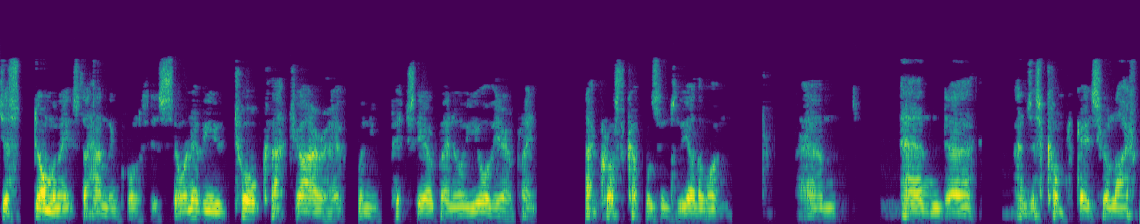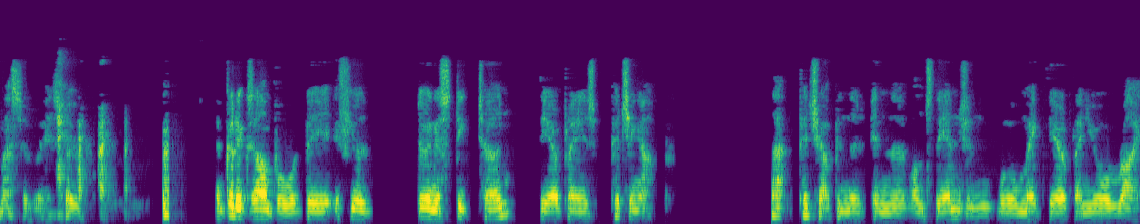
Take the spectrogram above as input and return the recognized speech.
just dominates the handling qualities. So whenever you torque that gyro, when you pitch the airplane or yaw the airplane, that cross couples into the other one, um, and uh, and just complicates yaw life massively. So a good example would be if you're doing a steep turn, the airplane is pitching up. That pitch up in the in the onto the engine will make the airplane your right.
